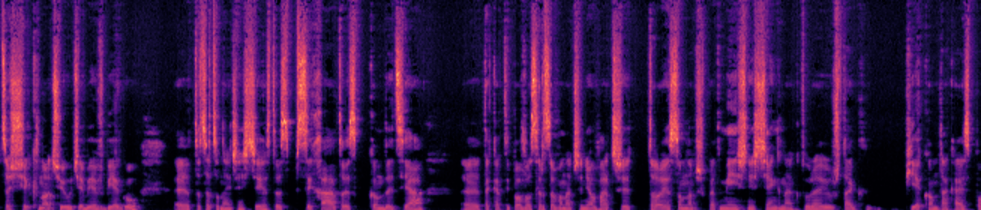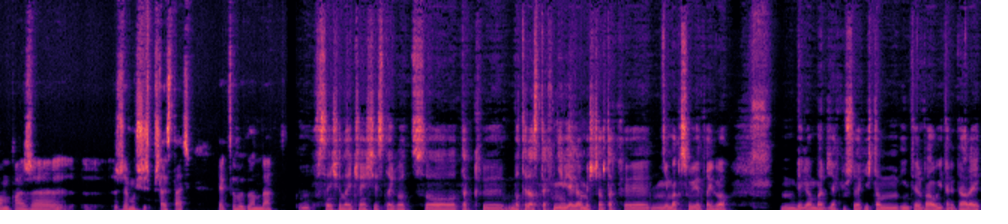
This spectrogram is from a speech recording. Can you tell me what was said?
coś się knoci u ciebie w biegu, y, to co to najczęściej jest? To jest psycha, to jest kondycja, taka typowo sercowo-naczyniowa, czy to są na przykład mięśnie ścięgna, które już tak pieką, taka jest pompa, że, że musisz przestać? Jak to wygląda? W sensie najczęściej z tego, co tak, y, bo teraz tak nie biegam jeszcze, aż tak y, nie maksuję tego. Biegam bardziej jak już jakieś tam interwały i tak dalej,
